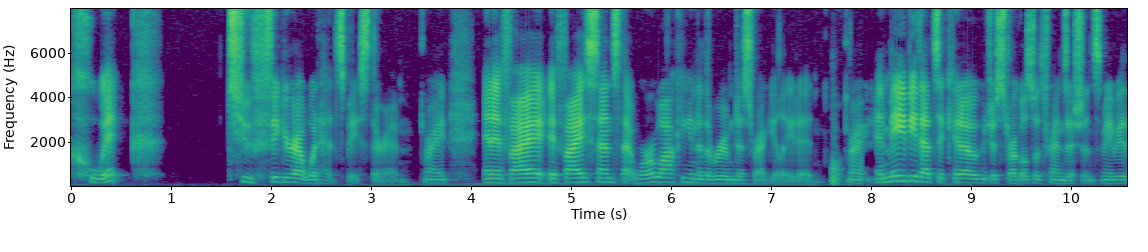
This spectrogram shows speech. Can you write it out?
quick to figure out what headspace they're in right? And if i if i sense that we're walking into the room dysregulated right? And maybe that's a kiddo who just struggles with transitions. Maybe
